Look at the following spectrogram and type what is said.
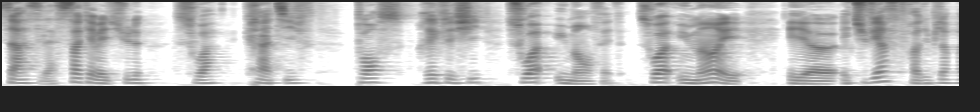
Ça, c'est la cinquième étude. Sois créatif, pense, réfléchis, sois humain en fait. Sois humain et, et, euh, tu verras, ça te fera du bien.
